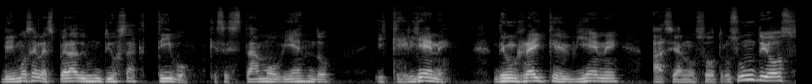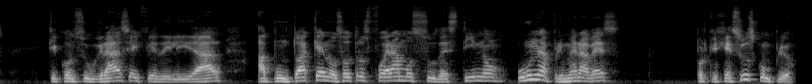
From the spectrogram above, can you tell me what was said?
vivimos en la espera de un Dios activo que se está moviendo y que viene, de un rey que viene hacia nosotros, un Dios que con su gracia y fidelidad apuntó a que nosotros fuéramos su destino una primera vez, porque Jesús cumplió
